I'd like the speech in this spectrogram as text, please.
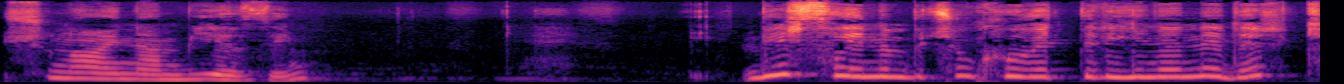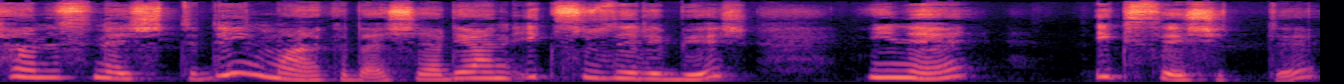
şunu aynen bir yazayım. Bir sayının bütün kuvvetleri yine nedir? Kendisine eşittir değil mi arkadaşlar? Yani x üzeri 1 yine x eşitti.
